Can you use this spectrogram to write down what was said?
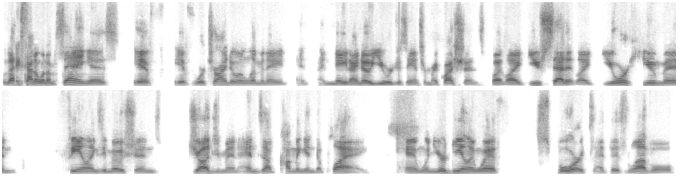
Well, that's Except- kind of what I'm saying is if if we're trying to eliminate and, and Nate, I know you were just answering my questions, but like you said it, like your human feelings, emotions, judgment ends up coming into play. And when you're dealing with sports at this level,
